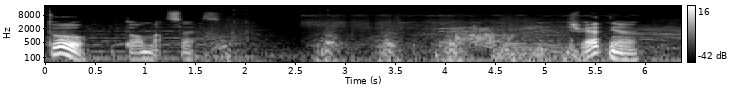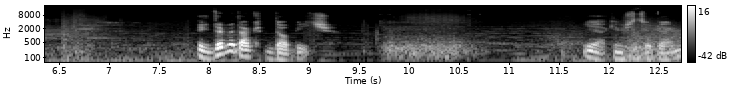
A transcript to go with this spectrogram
Tu to ma sens. Świetnie. I gdyby tak dobić jakimś cudem.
